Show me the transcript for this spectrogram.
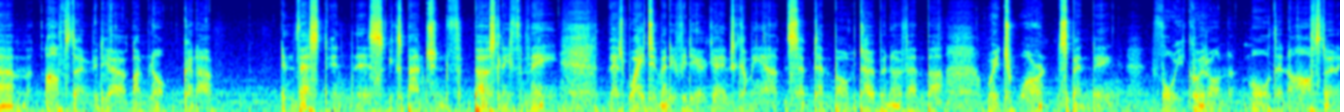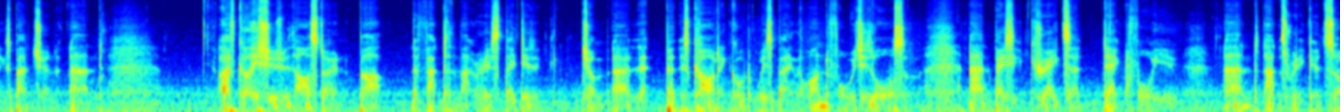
um, Hearthstone video, I'm not gonna invest in this expansion personally for me. There's way too many video games coming out in September, October, November, which warrant spending 40 quid on more than a Hearthstone expansion. And I've got issues with Hearthstone, but the fact of the matter is they did jump uh, let put this card in called Whizbang the Wonderful, which is awesome, and basically creates a deck for you, and that's really good. So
